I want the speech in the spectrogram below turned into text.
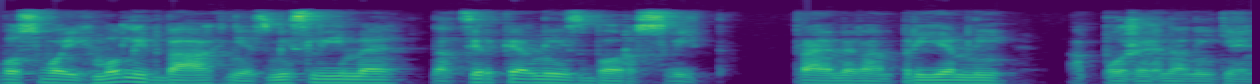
Vo svojich modlitbách dnes myslíme na cirkevný zbor Svit. Prajeme vám príjemný a požehnaný deň.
